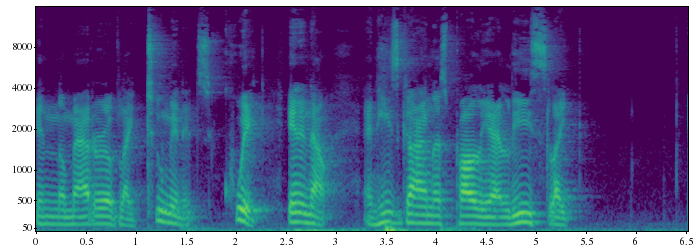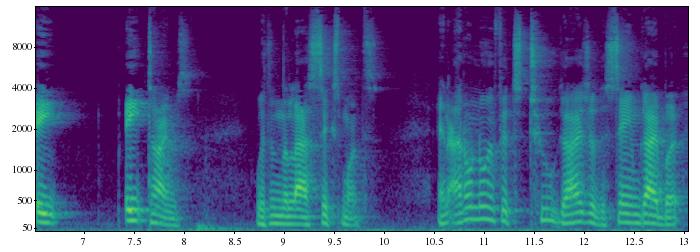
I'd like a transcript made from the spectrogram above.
in a matter of like two minutes, quick, in and out. And he's gotten us probably at least like eight, eight times within the last six months. And I don't know if it's two guys or the same guy, but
